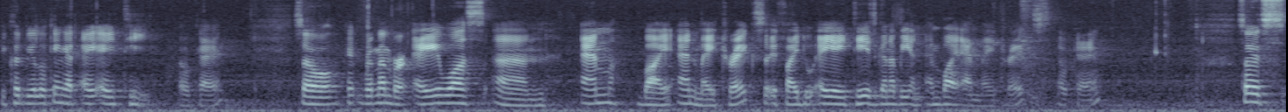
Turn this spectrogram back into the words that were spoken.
we could be looking at AAT. Okay. So remember, A was an M by N matrix. So if I do AAT, it's going to be an M by M matrix. Okay. So it's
